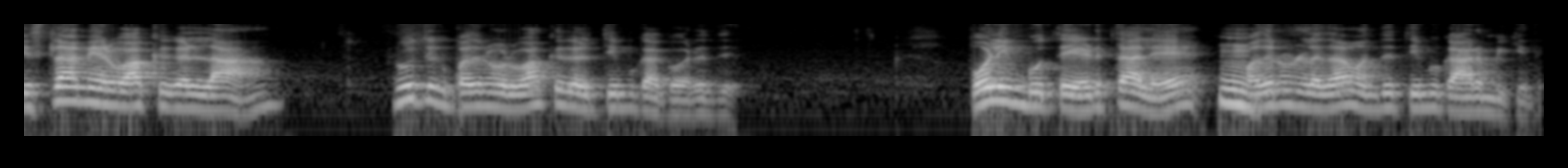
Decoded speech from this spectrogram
இஸ்லாமியர் வாக்குகள்லாம் நூற்றுக்கு பதினோரு வாக்குகள் திமுகவுக்கு வருது. போலிங் பூத்தை எடுத்தாலே. பதினொன்றில் தான் வந்து திமுக ஆரம்பிக்குது.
